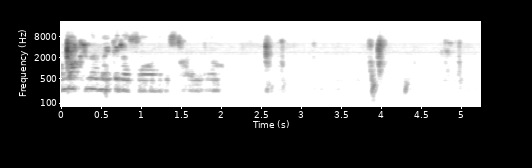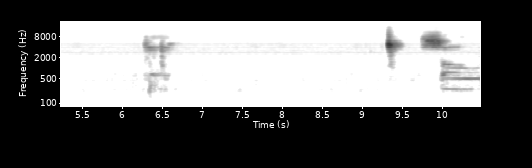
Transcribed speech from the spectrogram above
I'm not gonna make it as long this time though. So,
